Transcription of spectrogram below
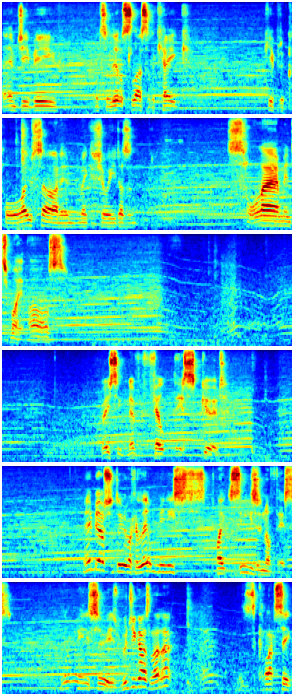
The MGB wants a little slice of the cake. Keeping a close eye on him, making sure he doesn't slam into my arse. Racing never felt this good. Maybe I should do like a little mini like season of this. A little mini series. Would you guys like that? It's classic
